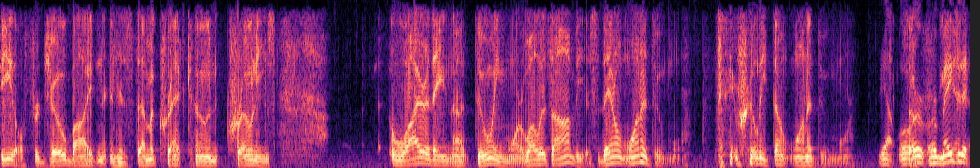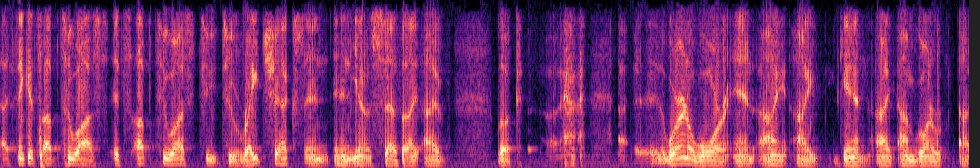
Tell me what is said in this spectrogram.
feel for Joe Biden and his Democrat cronies. Why are they not doing more? Well, it's obvious. They don't want to do more. They really don't want to do more. Yeah, well, So, or, or maybe again, the, I think it's up to us. It's up to us to to write checks and and you know, Seth, I, I look. We're in a war, and I, I again, I, I'm going to. Uh,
